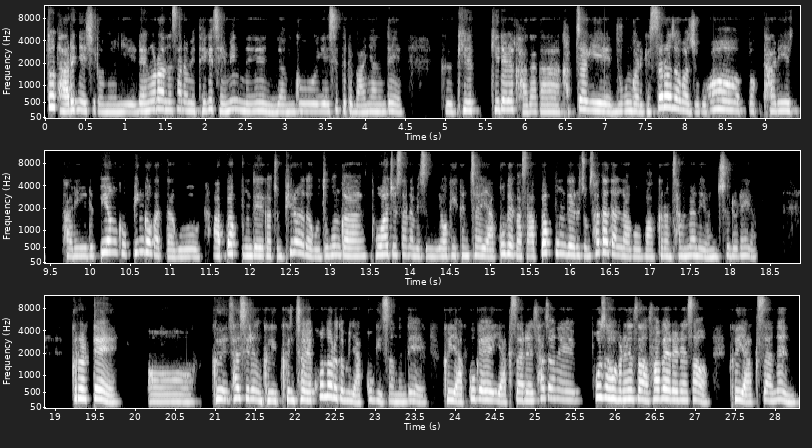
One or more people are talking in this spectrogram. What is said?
또 다른 예시로는 이 랭어라는 사람이 되게 재밌는 연구 예시들을 많이 하는데 그 길, 길을 가다가 갑자기 누군가 이렇게 쓰러져가지고 어, 막 다리, 다리를 삐은 거, 삔것 같다고 압박 붕대가 좀 필요하다고 누군가 도와줄 사람 있으면 여기 근처에 약국에 가서 압박 붕대를 좀 사다 달라고 막 그런 장면을 연출을 해요. 그럴 때 어, 그, 사실은 그 근처에 코너로 두면 약국이 있었는데 그 약국의 약사를 사전에 포섭을 해서 섭외를 해서 그 약사는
